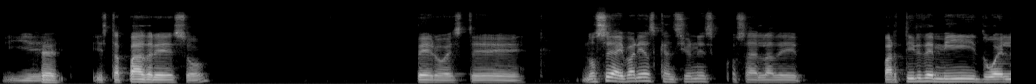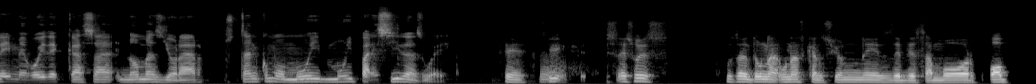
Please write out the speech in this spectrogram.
y, eh, Sí. y está padre eso. Pero este, no sé, hay varias canciones, o sea, la de Partir de mí duele y me voy de casa, no más llorar, pues, están como muy, muy parecidas, güey. Sí, sí, eso es justamente una- unas canciones de desamor pop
